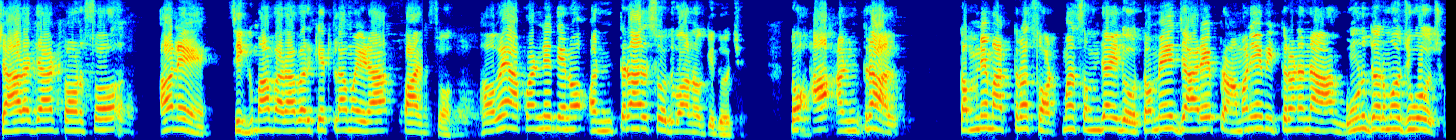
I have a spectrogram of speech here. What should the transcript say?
ચાર હજાર ત્રણસો અને સિગ્મા બરાબર કેટલા મળ્યા? પાંચસો. હવે આપણને તેનો અંતરાલ શોધવાનો કીધો છે. તો આ અંતરાલ તમને માત્ર શોર્ટમાં સમજાવી દો તમે જ્યારે પ્રામાણ્ય વિતરણના ગુણધર્મો જુઓ છો,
